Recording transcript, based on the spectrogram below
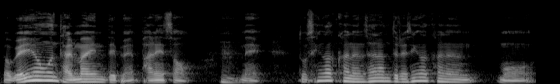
그러니까 외형은 닮아 있는데 반해서 음. 네. 또 생각하는 사람들의 생각하는 뭐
